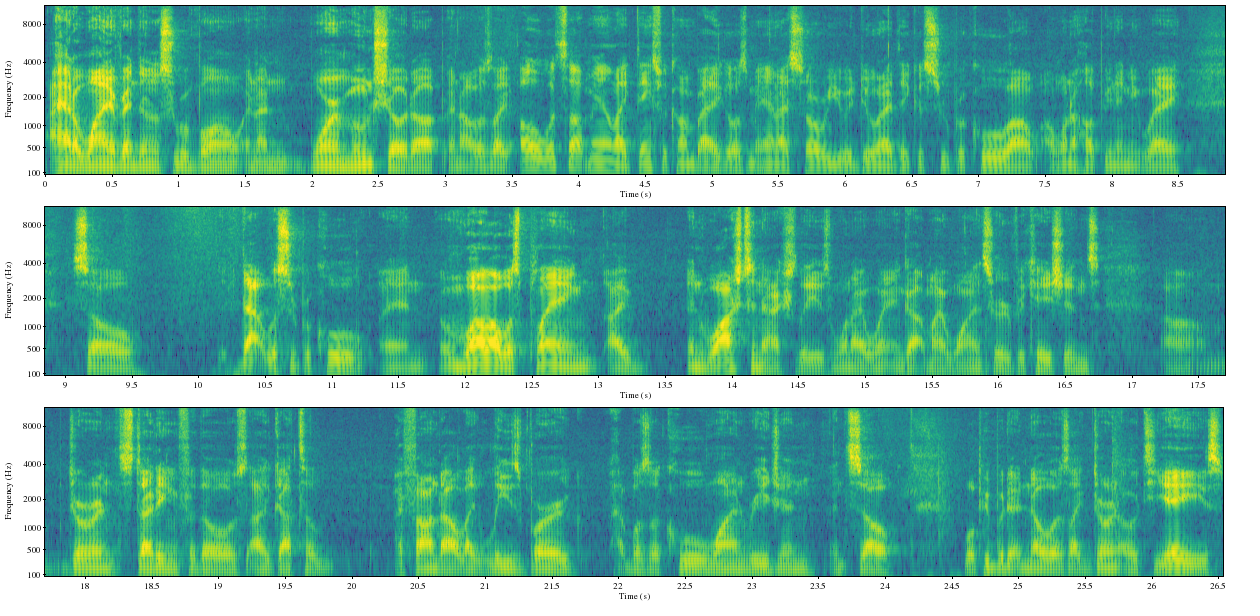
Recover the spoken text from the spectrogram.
I had a wine event during the Super Bowl, and then Warren Moon showed up, and I was like, oh, what's up, man? Like, thanks for coming by. He goes, man, I saw what you were doing. I think it's super cool. I, I want to help you in any way. So that was super cool. And while I was playing, I in Washington actually is when I went and got my wine certifications. Um, during studying for those, I got to I found out like Leesburg was a cool wine region, and so what people didn't know is like during OTAs,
